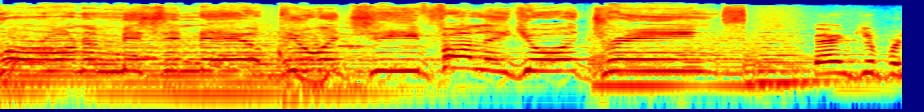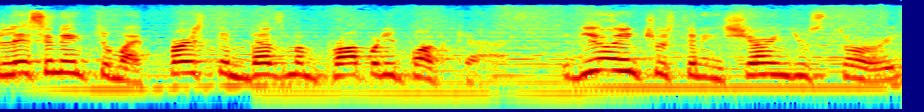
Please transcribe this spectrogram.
we're on a mission to help you achieve all of your dreams. Thank you for listening to my first investment property podcast. If you're interested in sharing your story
